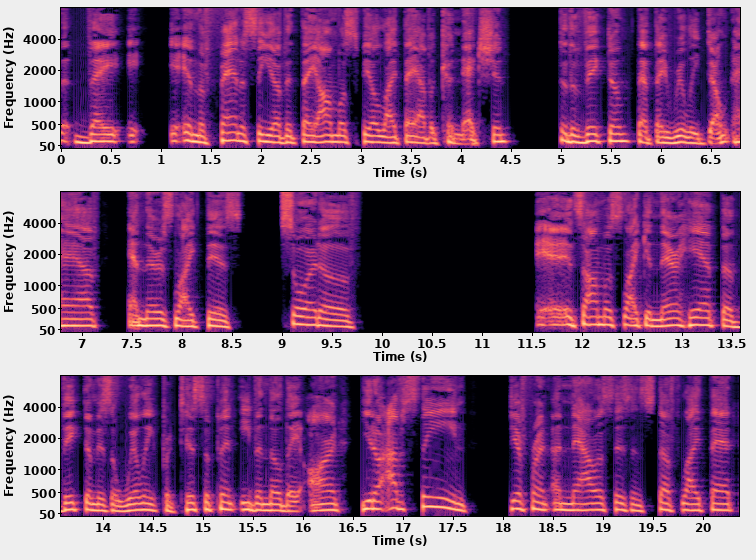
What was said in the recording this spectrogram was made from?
they in the fantasy of it, they almost feel like they have a connection to the victim that they really don't have, and there's like this sort of it's almost like in their head the victim is a willing participant even though they aren't. You know i've seen different analysis and stuff like that.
